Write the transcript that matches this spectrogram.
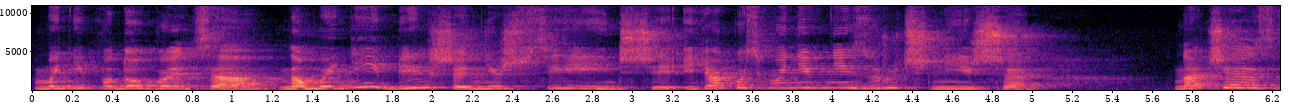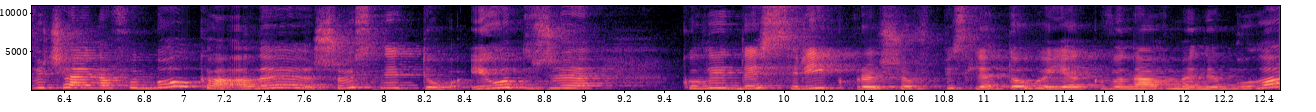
мені подобається на мені більше, ніж всі інші. І якось мені в ній зручніше. Наче звичайна футболка, але щось не то. І от вже коли десь рік пройшов після того, як вона в мене була,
